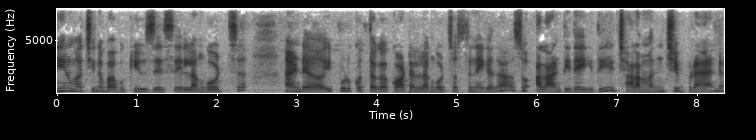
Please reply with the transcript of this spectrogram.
నేను మా చిన్న బాబుకి యూజ్ చేసే లంగోట్స్. అండ్ ఇప్పుడు కొత్తగా కాటన్ లంగోట్స్ వస్తున్నాయి కదా సో అలాంటిదే ఇది. చాలా మంచి బ్రాండ్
